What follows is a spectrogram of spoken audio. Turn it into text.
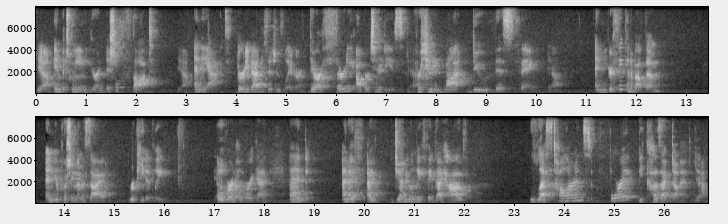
Yeah. in between your initial thought Yeah. and the act. 30 bad decisions later. There are 30 opportunities Yeah. for you to not do this thing. Yeah. And you're thinking about them and you're pushing them aside repeatedly Yeah. over and over again. And and I I genuinely think I have less tolerance for it because I've done it. Yeah.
